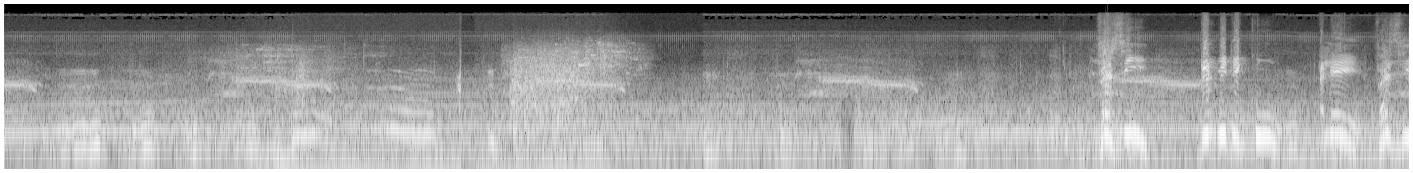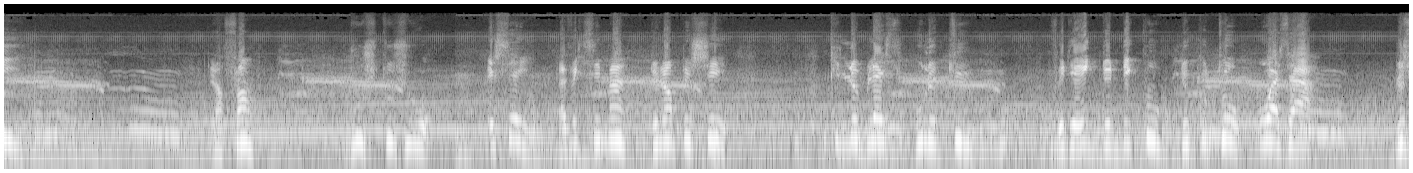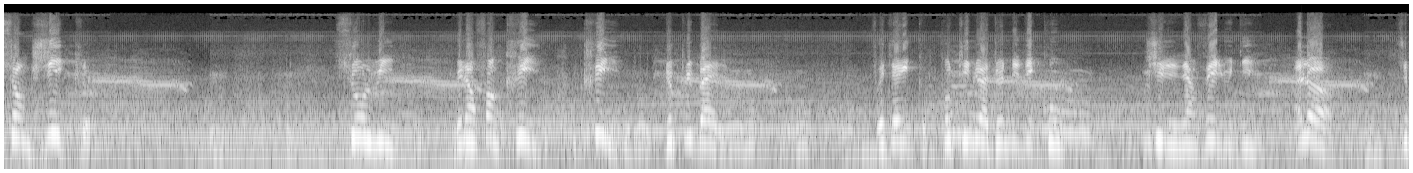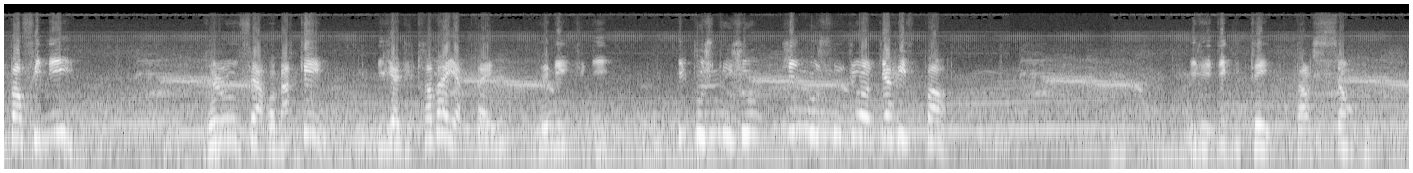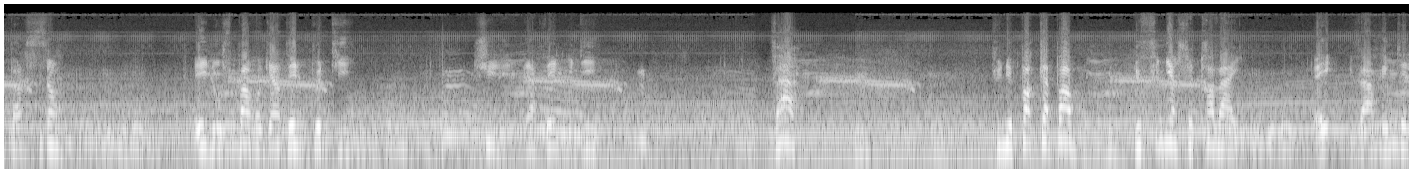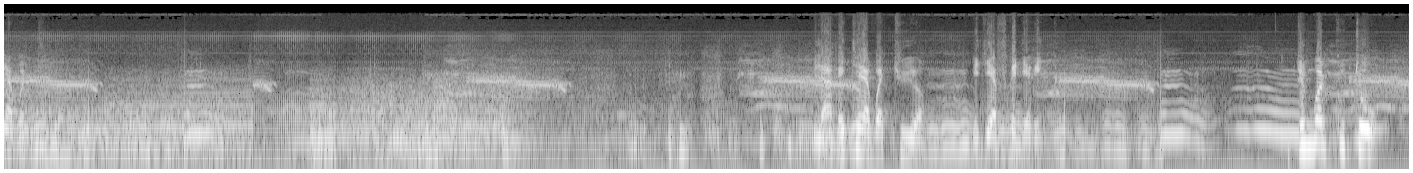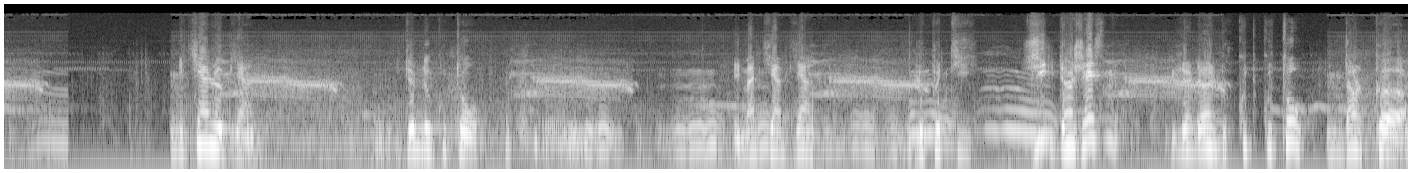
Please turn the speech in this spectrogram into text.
Vas-y, donne-lui des coups. Allez, vas-y. L'enfant toujours, essaye avec ses mains de l'empêcher qu'il le blesse ou le tue. Frédéric donne des coups de couteau au hasard. Le sang gicle sur lui, mais l'enfant crie, crie de plus belle. Frédéric continue à donner des coups. Gilles énervé lui dit Alors, c'est pas fini? Nous allons nous faire remarquer. Il y a du travail après. Frédéric lui dit Il bouge toujours, Gilles bouge toujours, il n'y arrive pas. Il est dégoûté par le sang, par le sang. Et il n'ose pas regarder le petit. Énervé lui dit Va Tu n'es pas capable de finir ce travail. Et il va arrêter la voiture. Il a arrêté la voiture et dit à Frédéric Donne-moi le couteau. Et tiens-le bien. Il donne le couteau. Et maintient bien le petit. Gilles, d'un geste, il lui donne le coup de couteau dans le corps.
